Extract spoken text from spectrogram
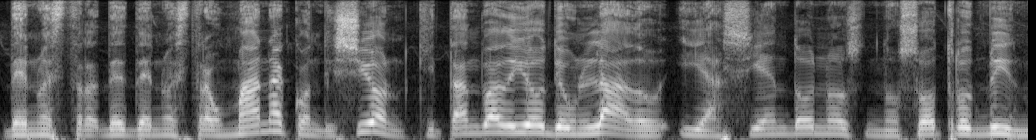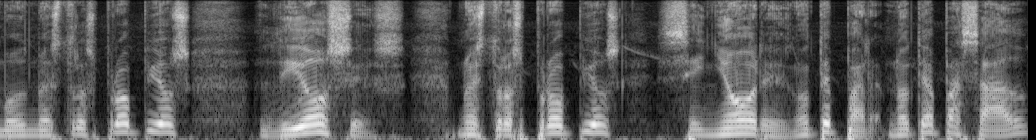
de nuestra, desde nuestra humana condición, quitando a Dios de un lado y haciéndonos nosotros mismos nuestros propios dioses, nuestros propios señores. ¿No te, ¿No te ha pasado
